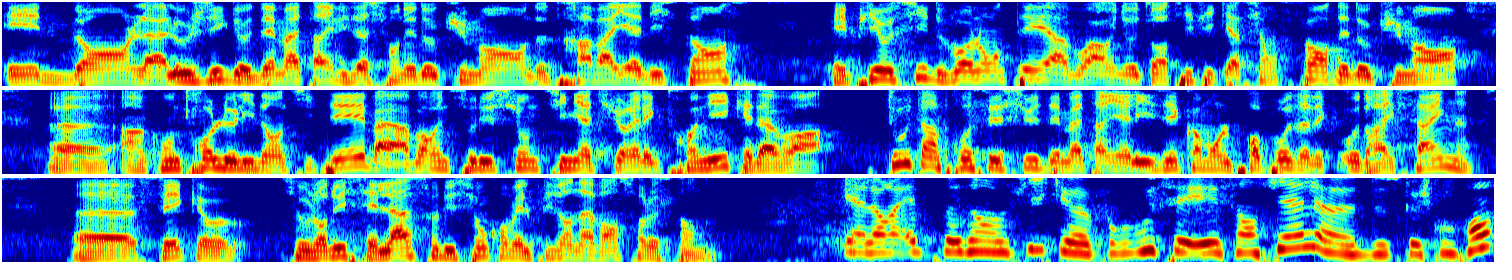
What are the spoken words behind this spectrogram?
et dans la logique de dématérialisation des documents, de travail à distance, et puis aussi de volonté à avoir une authentification forte des documents, euh, un contrôle de l'identité, bah, avoir une solution de signature électronique et d'avoir tout un processus dématérialisé comme on le propose avec ODriveSign euh, fait que aujourd'hui c'est la solution qu'on met le plus en avant sur le stand. Et alors être présent au FIC euh, pour vous c'est essentiel euh, de ce que je comprends.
